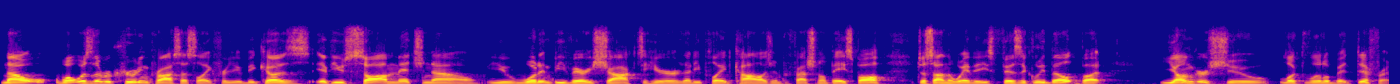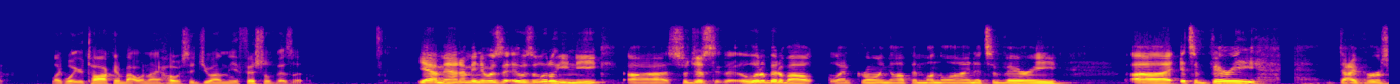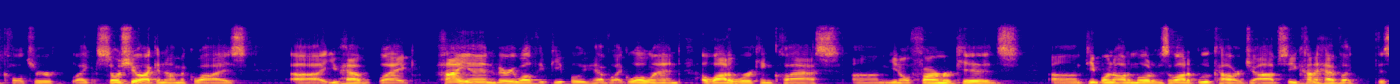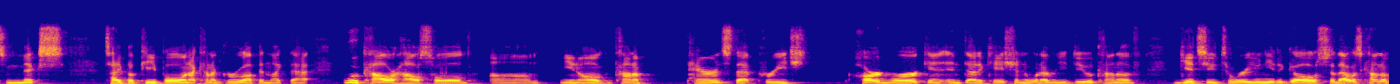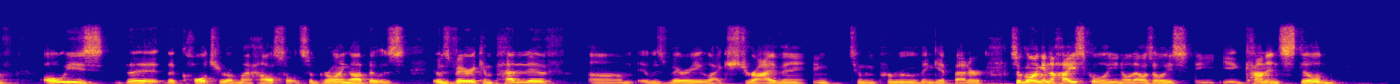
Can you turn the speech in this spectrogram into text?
Now, what was the recruiting process like for you? Because if you saw Mitch now, you wouldn't be very shocked to hear that he played college and professional baseball, just on the way that he's physically built. But younger Shu looked a little bit different, like what you're talking about when I hosted you on the official visit. Yeah, man. I mean, it was it was a little unique. Uh, so just a little bit about like growing up in Mundelein. It's a very uh, it's a very diverse culture, like socioeconomic wise. Uh, you have like high end, very wealthy people. You have like low end, a lot of working class. Um, you know, farmer kids, um, people in automotives, a lot of blue collar jobs. So you kind of have like this mix type of people and i kind of grew up in like that blue collar household um, you know kind of parents that preach hard work and, and, dedication to whatever you do kind of gets you to where you need to go. So that was kind of always the the culture of my household. So growing up it was it was very competitive um, it was very like striving to improve and get better. So going into high school you know that was always kind of instilled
